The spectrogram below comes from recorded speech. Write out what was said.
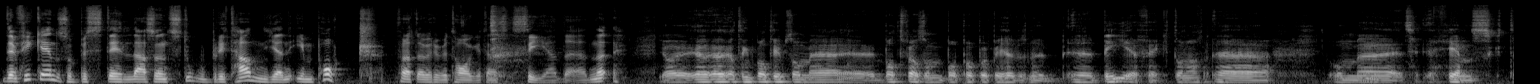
Den fick jag ändå så beställa, alltså en Storbritannien-import för att överhuvudtaget ens se den. Jag, jag, jag tänkte bara tipsa om eh, bara två som bara poppar upp i huvudet nu. Eh, bieffekterna. Eh, om eh, ett hemskt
